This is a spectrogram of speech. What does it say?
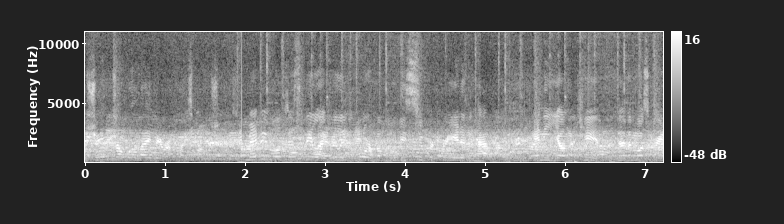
machines or will they be replaced by machines? Maybe we'll just be like really poor, but we'll be super creative and happy. Any young kid, they're the most creative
